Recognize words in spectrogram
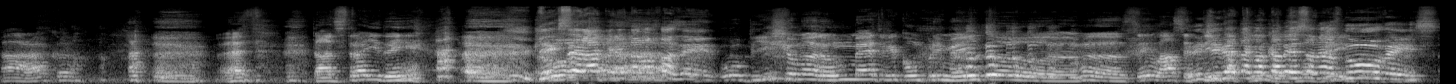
Caraca. É, tá distraído, hein? O que, que será que ele tava fazendo? O bicho, mano, um metro de comprimento, mano, sei lá, 70 Ele devia estar com a cabeça nas 90. nuvens!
